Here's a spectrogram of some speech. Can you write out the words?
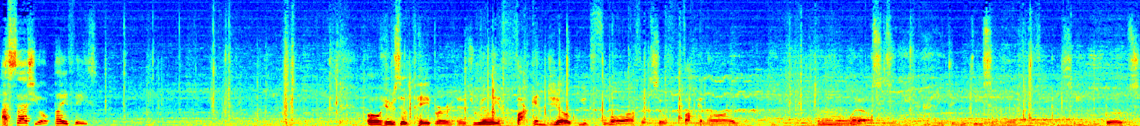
Asashio, pie face. Oh, here's a paper. It's really a fucking joke. You'd floor off it so fucking hard. Uh, what else is in here? Anything decent there? Fucking books.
